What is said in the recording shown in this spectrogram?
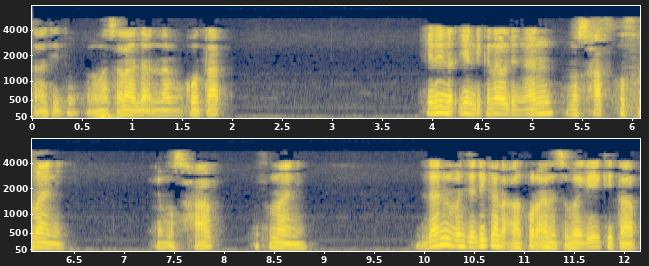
saat itu. Kalau nggak salah ada enam kota. Ini yang dikenal dengan Mushaf Uthmani. Ya, Mushaf Uthmani. Dan menjadikan Al-Quran sebagai kitab.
